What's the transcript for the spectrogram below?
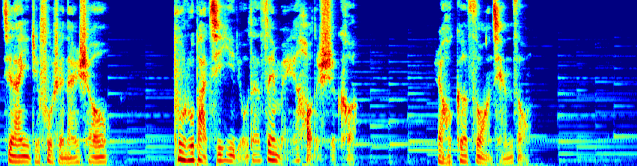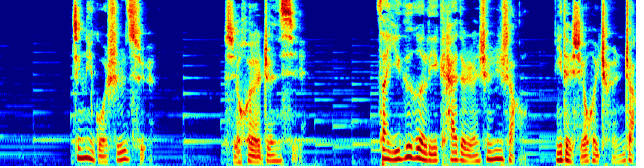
既然已经覆水难收，不如把记忆留在最美好的时刻，然后各自往前走。经历过失去，学会了珍惜，在一个个离开的人身上，你得学会成长，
